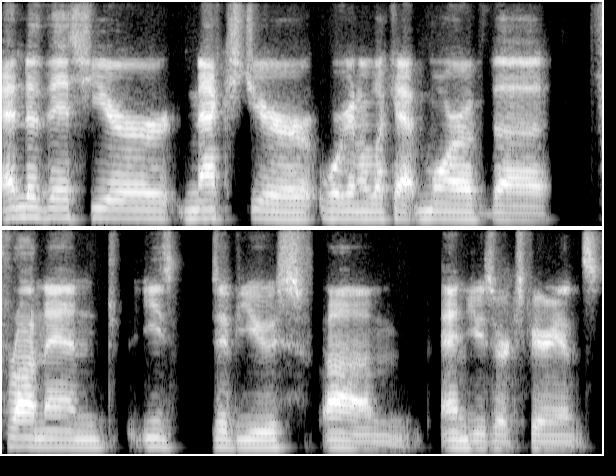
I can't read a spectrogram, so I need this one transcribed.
end of this year, next year, we're going to look at more of the front end ease of use um, end user experience.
